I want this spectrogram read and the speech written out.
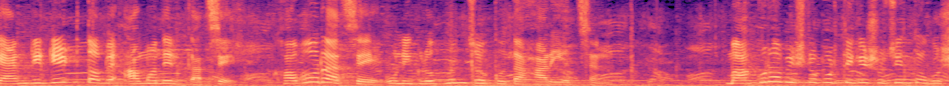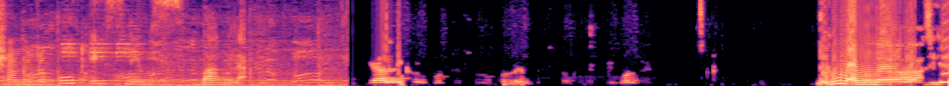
ক্যান্ডিডেট তবে আমাদের কাছে। খবর আছে উনি গ্রহণযোগ্যতা হারিয়েছেন। বাঁকুড়া বিষ্ণুপুর থেকে সুচিন্ত গোস্বামীর রিপোর্ট এস নিউজ বাংলা। খেয়াল লিখন করতে শুরু করলেন কি বলবেন? দেখুন আমরা আজকে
